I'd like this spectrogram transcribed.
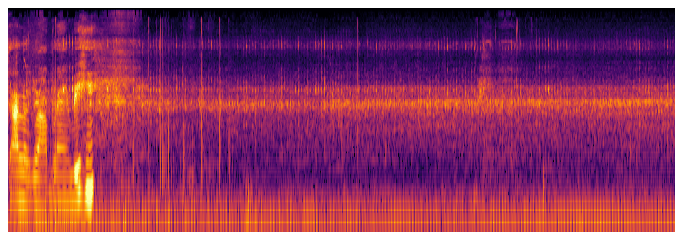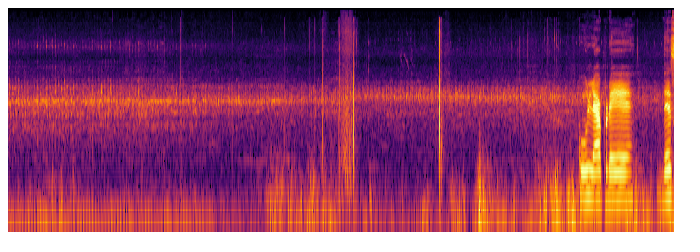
ચાલો જો આપણે અહીં બેસી કુલ આપણે દસ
